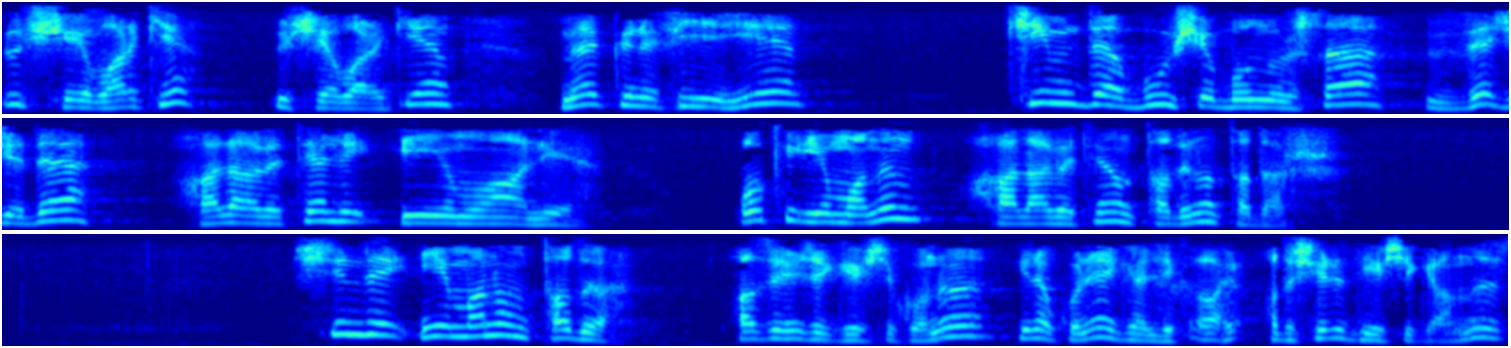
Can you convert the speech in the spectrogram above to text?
üç şey var ki üç şey var ki meküne fihi kimde bu işe bulunursa vecede halavetel imani o ki imanın halavetinin tadını tadar. Şimdi imanın tadı Az önce geçti konu. Yine konuya geldik. Adı şerif değişik yalnız.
